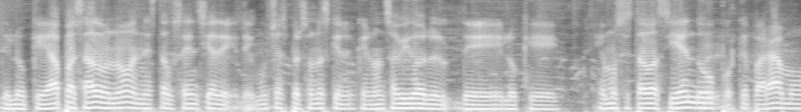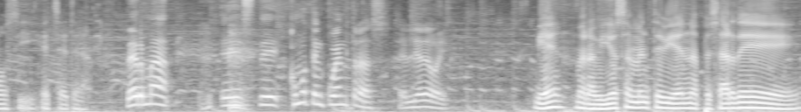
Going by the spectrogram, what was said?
de lo que ha pasado, ¿no? En esta ausencia de, de muchas personas que, que no han sabido de, lo que hemos estado haciendo, Sí. por qué paramos y etcétera. Terma, este, ¿cómo te encuentras el día de hoy? Bien, maravillosamente bien, a pesar de,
